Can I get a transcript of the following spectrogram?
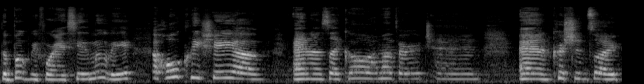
the book before I see the movie. The whole cliche of Anna's like, oh, I'm a virgin. And Christian's like,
